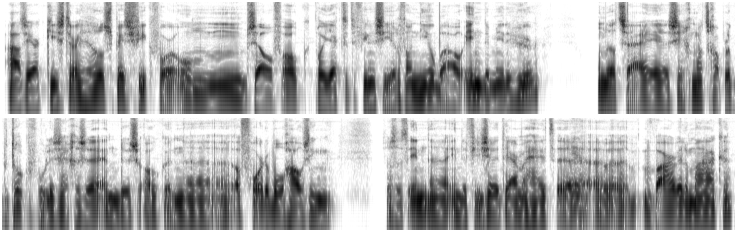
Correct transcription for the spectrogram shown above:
ASR kiest er heel specifiek voor om zelf ook projecten te financieren van nieuwbouw in de middenhuur omdat zij eh, zich maatschappelijk betrokken voelen, zeggen ze. En dus ook een uh, affordable housing, zoals het in, in de financiële termen heet, waar willen maken.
